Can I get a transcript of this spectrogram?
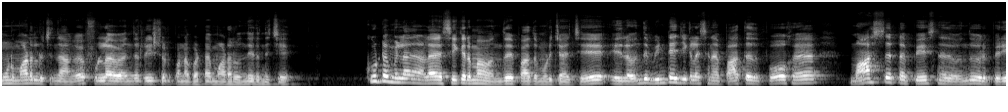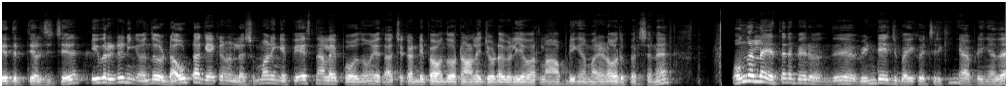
மூணு மாடல் வச்சுருந்தாங்க. ஃபுல்லாக வந்து ரீஸ்டோர் பண்ணப்பட்ட மாடல் வந்து இருந்துச்சு. கூட்டம் இல்லாதனால சீக்கிரமாக வந்து பார்த்து முடிச்சாச்சு. இதில் வந்து விண்டேஜ் கலெக்ஷனை பார்த்தது போக மாஸ்டர்கிட்ட பேசினது வந்து ஒரு பெரிய திருப்தி அளிச்சிச்சு. இவர்கிட்ட நீங்கள் வந்து ஒரு டவுட்டாக கேட்கணும் இல்லை சும்மா நீங்கள் பேசினாலே போதும். ஏதாச்சும் கண்டிப்பாக வந்து ஒரு நாலேஜோட வெளியே வரலாம் அப்படிங்கிற மாதிரியான ஒரு பெர்சனு உங்களில் எத்தனை பேர் வந்து விண்டேஜ் பைக் வச்சுருக்கீங்க அப்படிங்கிறத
